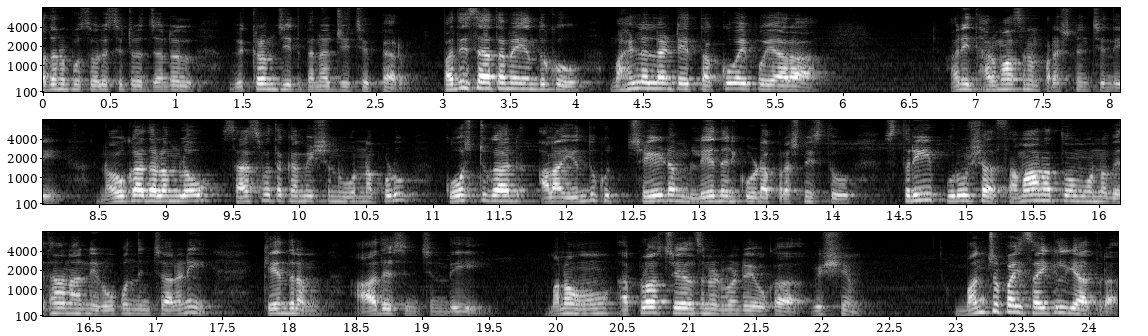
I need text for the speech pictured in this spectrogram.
అదనపు సొలిసిటర్ జనరల్ విక్రమ్జీత్ బెనర్జీ చెప్పారు. పది శాతమే ఎందుకు? మహిళలంటే తక్కువైపోయారా? అని ధర్మాసనం ప్రశ్నించింది. నౌకాదళంలో శాశ్వత కమిషన్ ఉన్నప్పుడు కోస్ట్ గార్డ్ అలా ఎందుకు చేయడం లేదని కూడా ప్రశ్నిస్తూ స్త్రీ పురుష సమానత్వం ఉన్న విధానాన్ని రూపొందించాలని కేంద్రం ఆదేశించింది. మనం అప్లాస్ చేయాల్సినటువంటి ఒక విషయం. మంచుపై సైకిల్ యాత్ర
